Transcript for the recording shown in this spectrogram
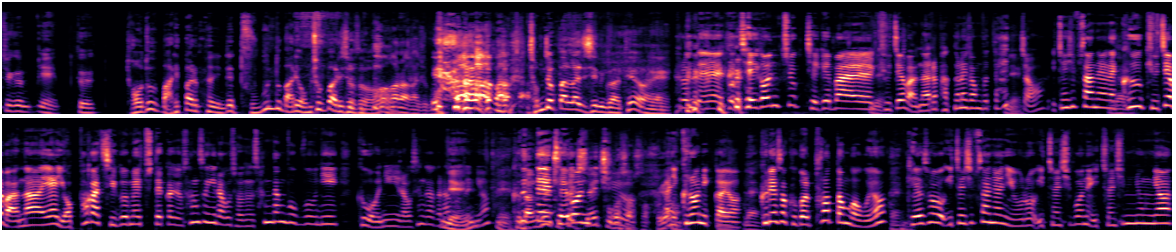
지금 예그 저도 말이 빠른 편인데 두 분도 말이 엄청 빠르셔서 화가 나가지고 점점 빨라지시는 것 같아요. 네. 그런데 그 재건축 재개발 네. 규제 완화를 박근혜 정부 때 했죠. 네. 2014년에 네. 그 규제 완화의 여파가 지금의 주택가격 상승이라고 저는 상당 부분이 그 원인이라고 생각을 네. 하거든요. 네. 그 그때 재건축 아니 그러니까요. 그래서 그걸 풀었던 거고요. 계속 2014년 이후로 2015년, 2016년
